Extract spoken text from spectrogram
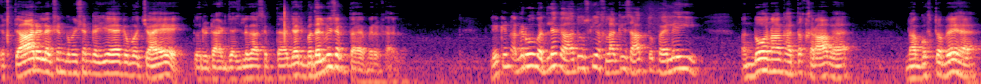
اختیار الیکشن کمیشن کا یہ ہے کہ وہ چاہے تو ریٹائرڈ جج لگا سکتا ہے، جج بدل بھی سکتا ہے میرے خیال۔ میں لیکن اگر وہ بدلے گا تو اس کی اخلاقی ساخت تو پہلے ہی اندوہ ناک حد تک خراب ہے، نہ گفتبے ہے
